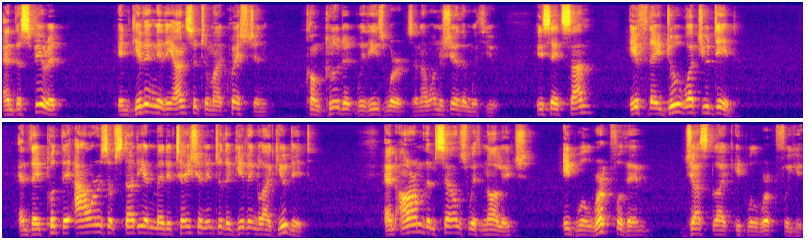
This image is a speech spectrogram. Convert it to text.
And the Spirit, in giving me the answer to my question, concluded with these words, and I want to share them with you. He said, Son, if they do what you did, and they put the hours of study and meditation into the giving like you did, and arm themselves with knowledge, it will work for them just like it will work for you.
